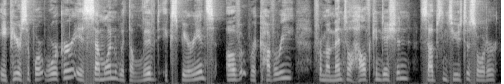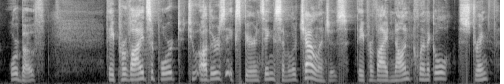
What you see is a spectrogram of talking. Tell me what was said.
A peer support worker is someone with the lived experience of recovery from a mental health condition, substance use disorder, or both. They provide support to others experiencing similar challenges. They provide non clinical, strength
